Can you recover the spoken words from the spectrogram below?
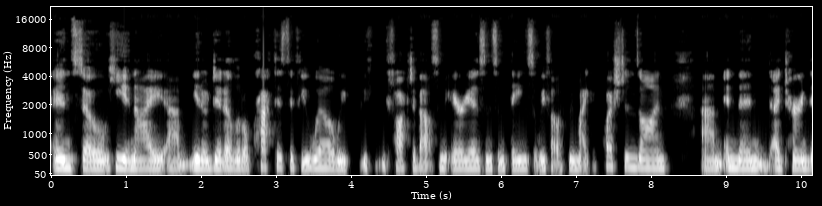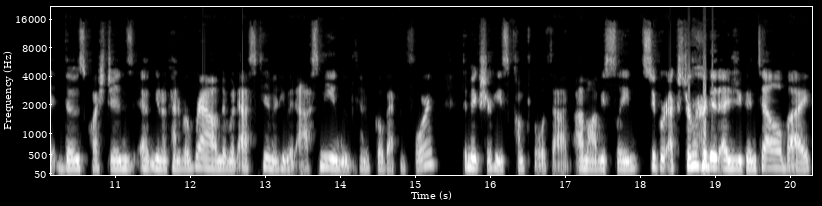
And so he and I, um, you know, did a little practice, if you will. We, we, talked about some areas and some things that we felt like we might get questions on. Um, and then I turned those questions, uh, you know, kind of around and would ask him and he would ask me and we would kind of go back and forth to make sure he's comfortable with that. I'm obviously super extroverted, as you can tell by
